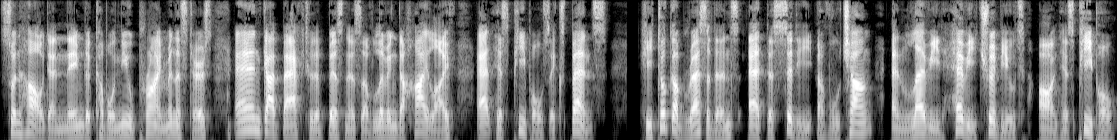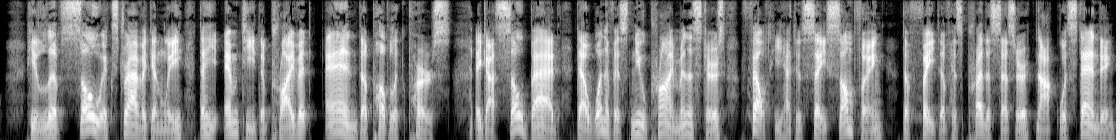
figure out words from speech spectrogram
Sun Hao then named a couple new prime ministers and got back to the business of living the high life at his people's expense. He took up residence at the city of Wuchang and levied heavy tributes on his people. He lived so extravagantly that he emptied the private and the public purse. It got so bad that one of his new prime ministers felt he had to say something, the fate of his predecessor notwithstanding.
